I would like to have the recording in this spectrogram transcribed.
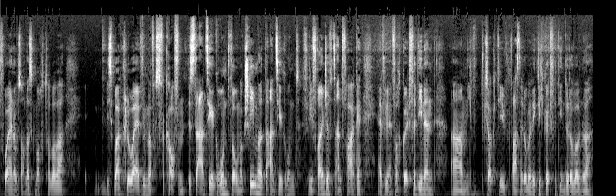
vorher noch was anderes gemacht habe, aber es war klar, er will mir was verkaufen. Das ist der einzige Grund, warum er geschrieben hat, der einzige Grund für die Freundschaftsanfrage. Er will einfach Geld verdienen. Ähm, ich gesagt, ich weiß nicht, ob er wirklich Geld verdient oder ob er nur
